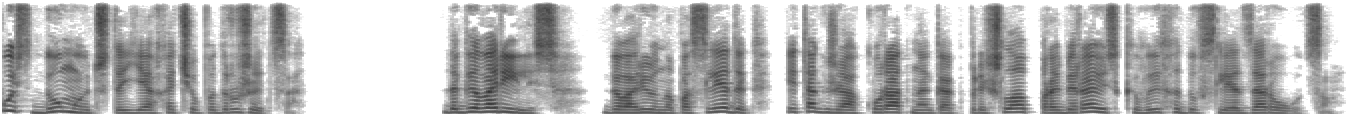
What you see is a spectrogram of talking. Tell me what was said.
Пусть думают, что я хочу подружиться. Договорились, говорю напоследок, и так же аккуратно, как пришла, пробираюсь к выходу вслед за Роудсом.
